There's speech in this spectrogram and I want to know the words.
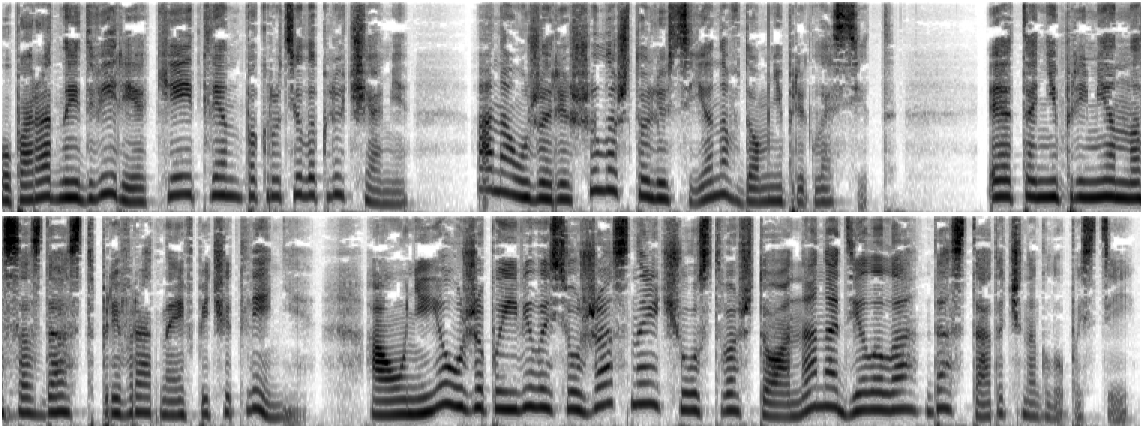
У парадной двери Кейтлин покрутила ключами. Она уже решила, что Люсьена в дом не пригласит. Это непременно создаст превратное впечатление, а у нее уже появилось ужасное чувство, что она наделала достаточно глупостей.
